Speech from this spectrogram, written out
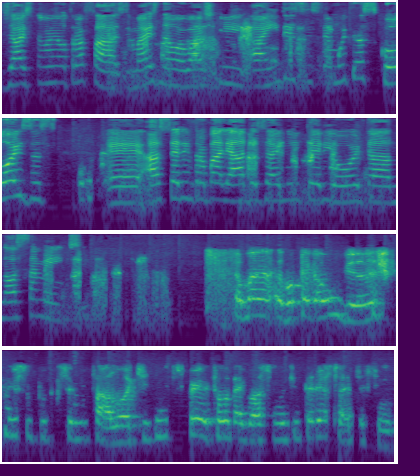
já estão em outra fase. Mas não, eu acho que ainda existem muitas coisas é, a serem trabalhadas aí no interior da nossa mente. É uma, eu vou pegar um gancho nisso tudo que você me falou aqui, que me despertou um negócio muito interessante. Assim.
